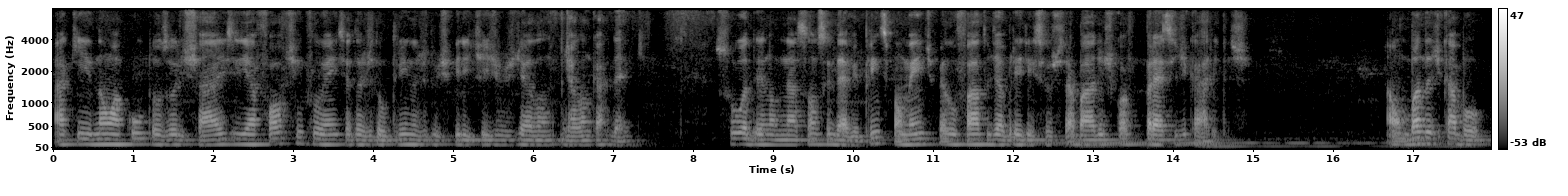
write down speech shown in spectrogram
aqui não há culto aos orixás e há forte influência das doutrinas do Espiritismo de Allan, de Allan Kardec. Sua denominação se deve principalmente pelo fato de abrirem seus trabalhos com a prece de Caritas. A Umbanda de Caboclo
